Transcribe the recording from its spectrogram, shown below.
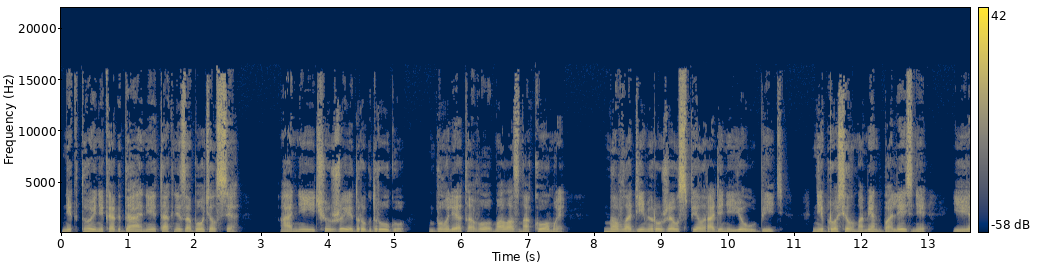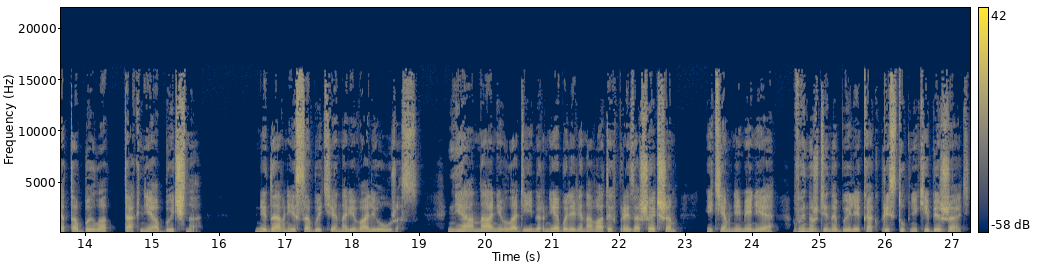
Никто и никогда о ней так не заботился. Они и чужие друг другу, более того, мало знакомы. Но Владимир уже успел ради нее убить, не бросил момент болезни, и это было так необычно. Недавние события навевали ужас. Ни она, ни Владимир не были виноваты в произошедшем, и тем не менее вынуждены были как преступники бежать.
